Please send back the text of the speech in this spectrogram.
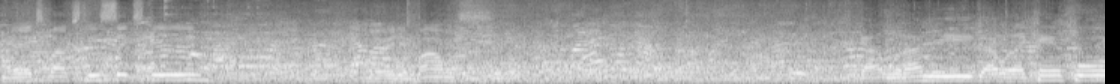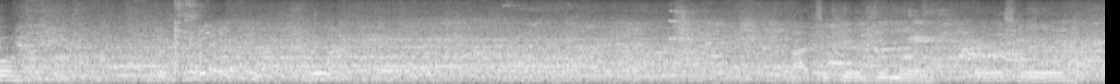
my Xbox 360. I'm ready to bounce. Got what I need, got what I came for. Lots of kids in the Ferris wheel.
